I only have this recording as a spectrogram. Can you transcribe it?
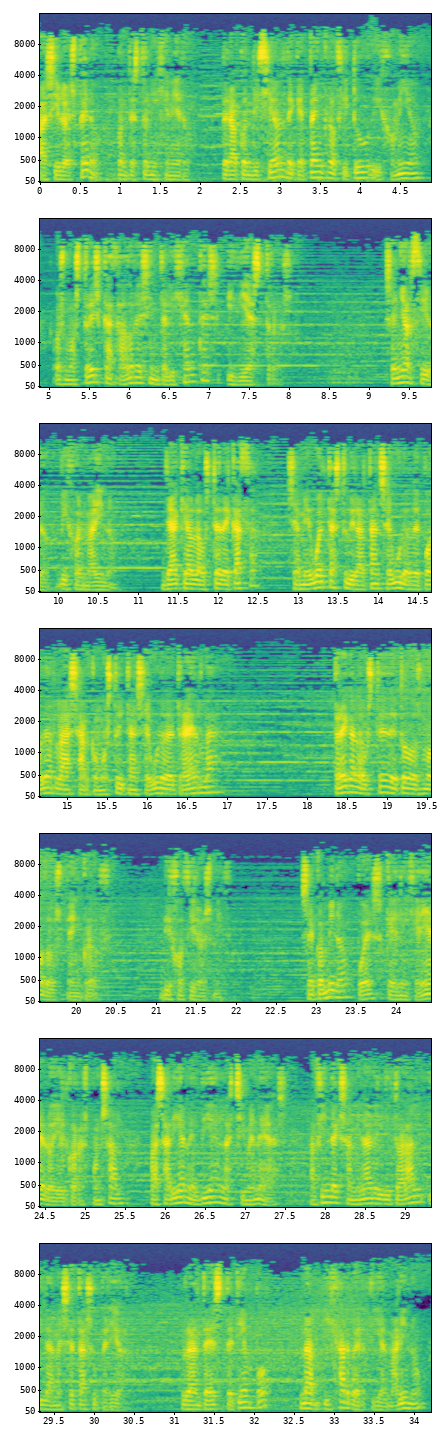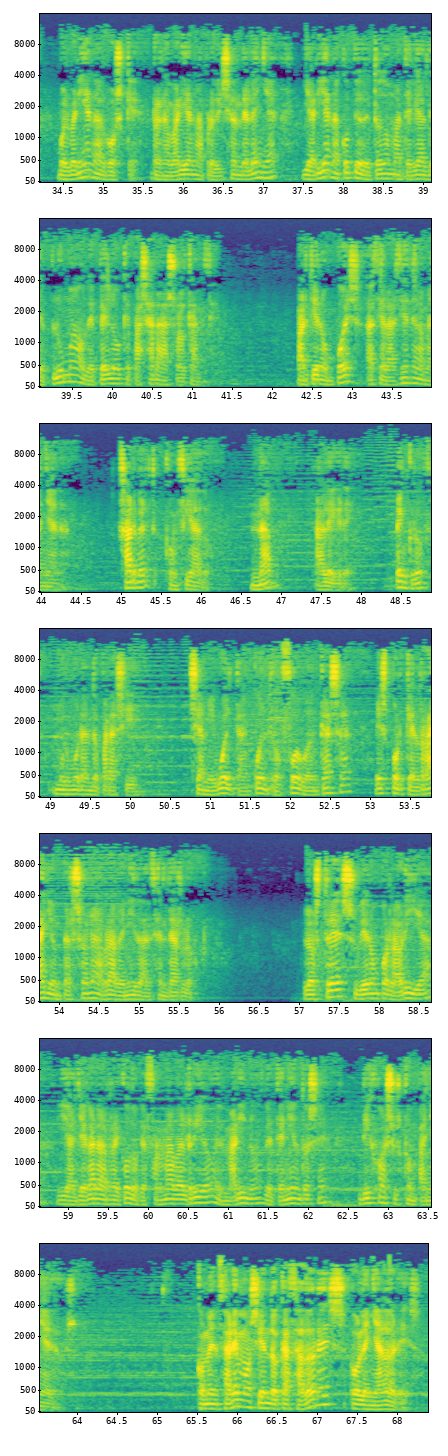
Así lo espero, contestó el ingeniero, pero a condición de que Pencroff y tú, hijo mío, os mostréis cazadores inteligentes y diestros. Señor Ciro, dijo el marino, ya que habla usted de caza, si a mi vuelta estuviera tan seguro de poderla asar como estoy tan seguro de traerla, tráigala usted de todos modos, Pencroff, dijo Ciro Smith. Se combinó, pues, que el ingeniero y el corresponsal pasarían el día en las chimeneas, a fin de examinar el litoral y la meseta superior. Durante este tiempo, Nab y Harbert y el marino volverían al bosque, renovarían la provisión de leña y harían acopio de todo material de pluma o de pelo que pasara a su alcance. Partieron, pues, hacia las diez de la mañana. Harbert confiado, Nab alegre, Pencroff murmurando para sí si a mi vuelta encuentro fuego en casa, es porque el rayo en persona habrá venido a encenderlo. Los tres subieron por la orilla y al llegar al recodo que formaba el río, el marino, deteniéndose, dijo a sus compañeros ¿Comenzaremos siendo cazadores o leñadores?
